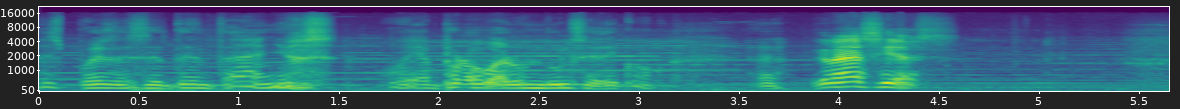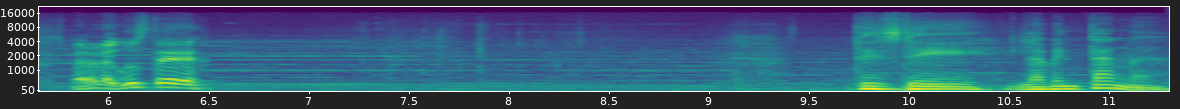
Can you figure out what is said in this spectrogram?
Después de 70 años voy a probar un dulce de coco. Eh, Gracias. Espero le guste. Desde la ventana,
